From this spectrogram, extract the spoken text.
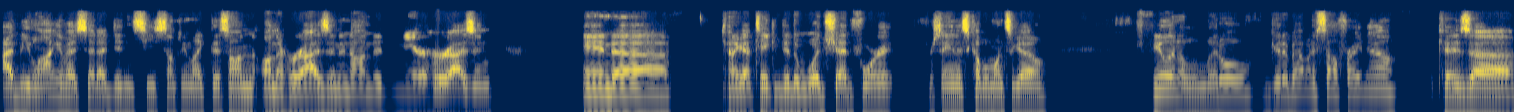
I'd be lying if I said I didn't see something like this on on the horizon and on the near horizon, and uh, kind of got taken to the woodshed for it for saying this a couple months ago. Feeling a little good about myself right now because uh,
